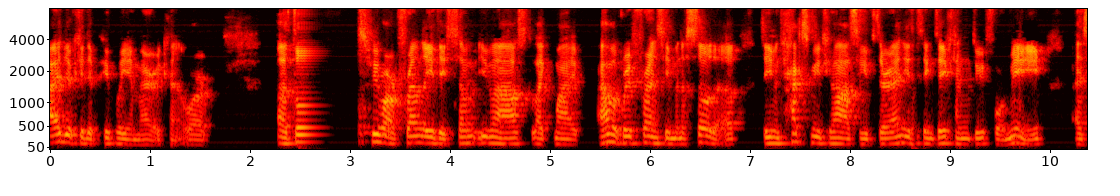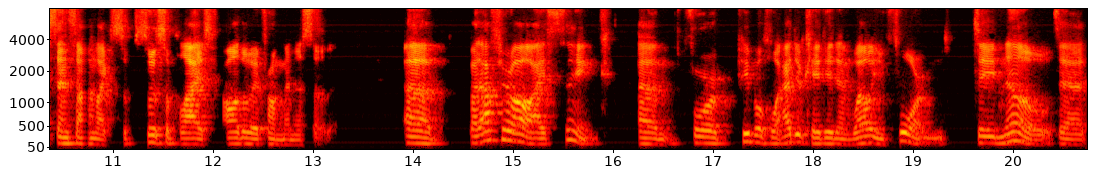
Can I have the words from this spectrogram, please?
educated people in America or uh, those people are friendly. They some even ask like my I have a great friends in Minnesota. They even text me to ask if there anything they can do for me and send some like food supplies all the way from Minnesota. Uh, but after all, I think um, for people who are educated and well informed, they know that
